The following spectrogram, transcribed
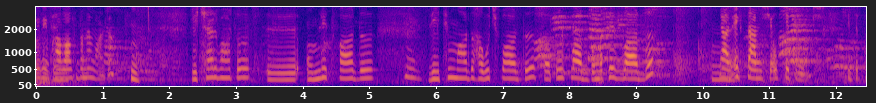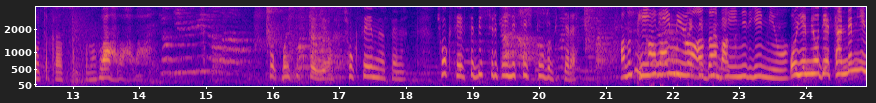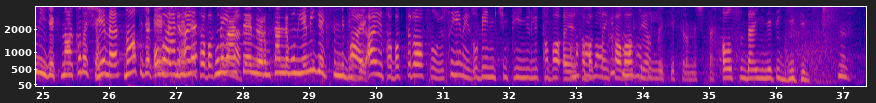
Böyle kahvaltıda ne vardı? Reçel vardı, e, omlet vardı, zeytin vardı, havuç vardı, salatalık vardı, domates vardı. Yani ekstrem bir şey alıp getirmemiş. Bir de portakal suyu falan. Vah vah vah. Çok basit seviyor. Çok sevmiyor seni. Çok sevse bir sürü peynir çeşidi olur bir kere. Anladın mı? Peynir Kahvaltının yemiyor kalitesine adam, bak. peynir yemiyor. O yemiyor diye sen de mi yemeyeceksin arkadaşım? Yemem. Ne yapacak O varken evlendiğinde? aynı tabakta Bunu ben yemem. sevmiyorum. Sen de bunu yemeyeceksin mi diyecek. Hayır, aynı tabakta rahatsız oluyorsa yemeyiz. O benim için peynirli taba e, Ama tabaktan kahvaltıyı kahvaltı sana yap. hazırlayıp getirmişti. Olsun ben yine de yedim.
